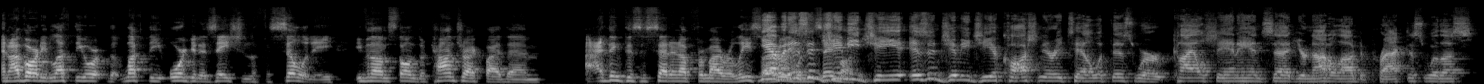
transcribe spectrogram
and I've already left the or, left the organization, the facility, even though I'm still under contract by them, I think this is setting up for my release. Yeah, really but isn't Jimmy much. G isn't Jimmy G a cautionary tale with this where Kyle Shanahan said you're not allowed to practice with us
